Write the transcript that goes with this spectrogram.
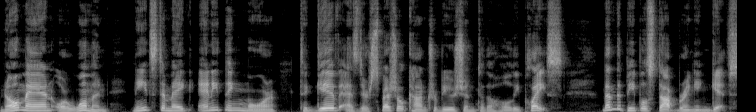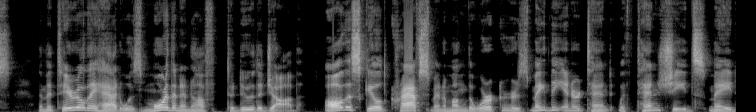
No man or woman needs to make anything more to give as their special contribution to the holy place. Then the people stopped bringing gifts. The material they had was more than enough to do the job. All the skilled craftsmen among the workers made the inner tent with ten sheets made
